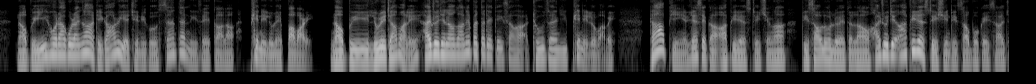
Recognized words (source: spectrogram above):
။နောက်ပြီးဟိုဒါကိုယ်တိုင်ကဒီကားတွေရဲ့အခြေအနေကိုစမ်းသပ်နေစေကာလဖြစ်နေလို့လည်းပါပါတယ်နောက်ပြီးလူတွေကြားမှာလည်းဟိုက်ဒရိုဂျင်လောင်စာနဲ့ပတ်သက်တဲ့ကိစ္စကအထူးဆန်းကြီးဖြစ်နေလို့ပါပဲ ဒါအပြင်လျှက်စက်ကအားဖြစ်တဲ့ station ကဒီဆောက်လို့လွယ်သလောက်ဟိုက်ဒရိုဂျင်အားဖြစ်တဲ့ station ဒီဆောက်ဖို့ကိစ္စကြ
